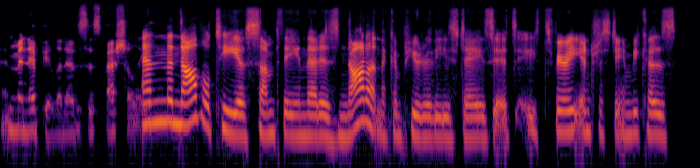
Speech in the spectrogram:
and manipulatives especially and the novelty of something that is not on the computer these days it's it's very interesting because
